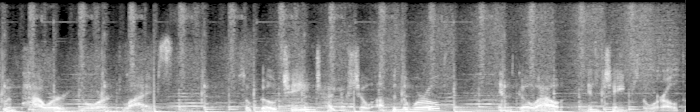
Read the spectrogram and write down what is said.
to empower your lives. So go change how you show up in the world and go out and change the world.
